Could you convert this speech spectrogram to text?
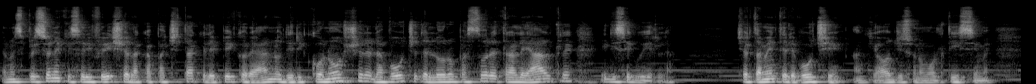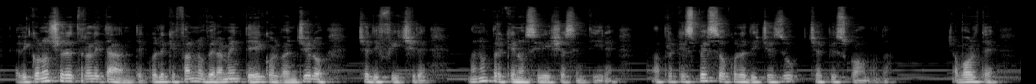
è un'espressione che si riferisce alla capacità che le pecore hanno di riconoscere la voce del loro pastore tra le altre e di seguirla. Certamente le voci, anche oggi, sono moltissime, e riconoscere tra le tante quelle che fanno veramente eco al Vangelo c'è difficile, ma non perché non si riesce a sentire, ma perché spesso quella di Gesù c'è più scomoda. A volte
